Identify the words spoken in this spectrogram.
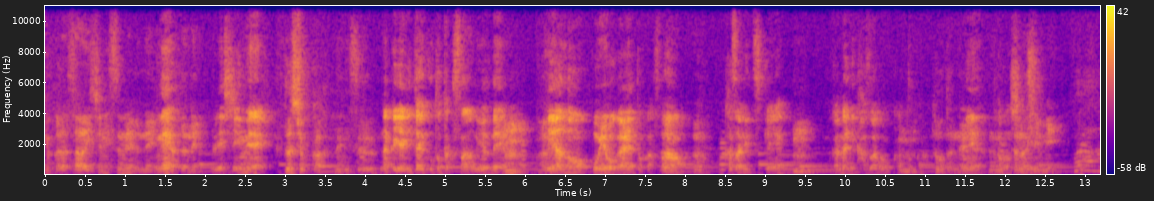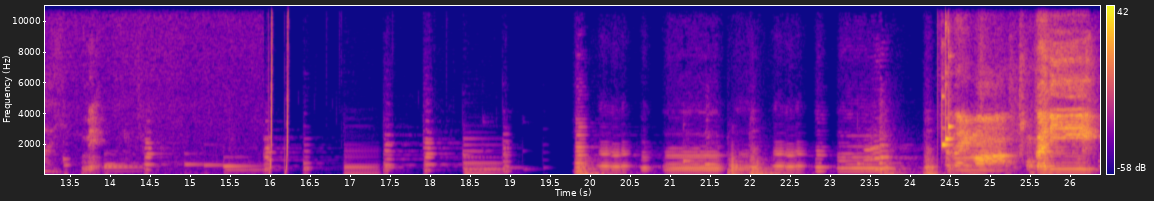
今日からさ一緒に住めるね。ね。よかったね。嬉しいね。どうしよっか。何する？なんかやりたいことたくさんあるよね、うん部屋の模様替えとかさ、う飾り付け？ん。うん何飾ろうかうんとか、そうだね。ねうん楽しみ。楽しみ。ねおかえり。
